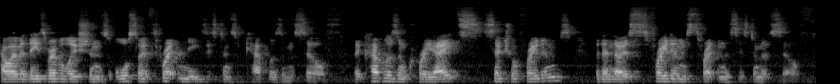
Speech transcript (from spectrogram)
However, these revolutions also threaten the existence of capitalism itself. That capitalism creates sexual freedoms, but then those freedoms threaten the system itself.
